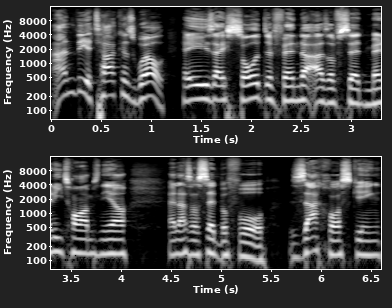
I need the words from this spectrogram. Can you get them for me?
and the attack as well. He is a solid defender, as I've said many times now. And as I said before, Zac Hosking,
